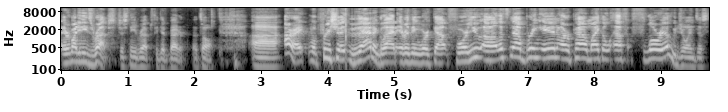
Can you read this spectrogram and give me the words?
everybody needs reps. Just need reps to get better. That's all. Uh, all right. Well, appreciate that. I'm glad everything worked out for you. Uh, let's now bring in our pal Michael F. Florio, who joins us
